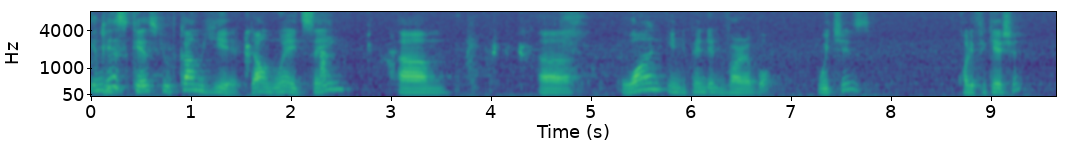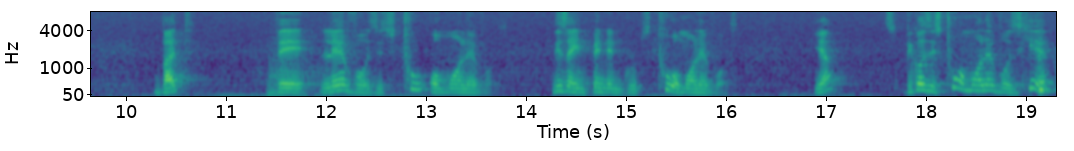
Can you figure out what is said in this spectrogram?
in this case, you'd come here, down where it's saying um, uh, one independent variable, which is qualification, but the levels is two or more levels. These are independent groups, two or more levels. Yeah? Because it's two or more levels here,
